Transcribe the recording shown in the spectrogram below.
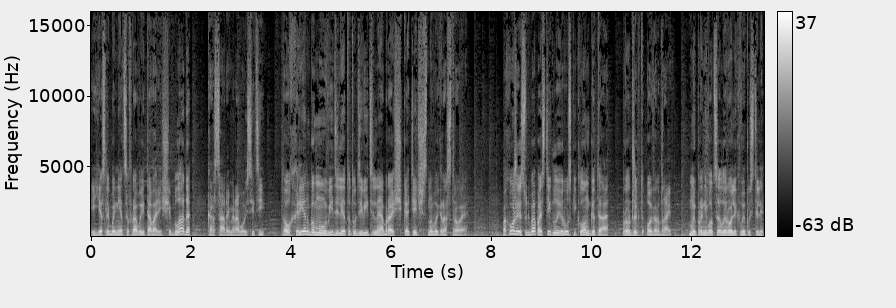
и если бы не цифровые товарищи Блада, корсары мировой сети, то хрен бы мы увидели этот удивительный образчик отечественного игростроя. Похожая судьба постигла и русский клон GTA, Project Overdrive. Мы про него целый ролик выпустили,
